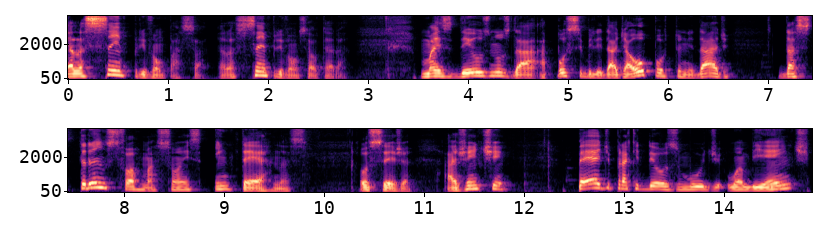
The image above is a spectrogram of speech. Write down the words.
elas sempre vão passar, elas sempre vão se alterar. Mas Deus nos dá a possibilidade, a oportunidade das transformações internas. Ou seja, a gente pede para que Deus mude o ambiente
